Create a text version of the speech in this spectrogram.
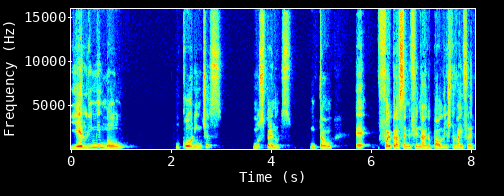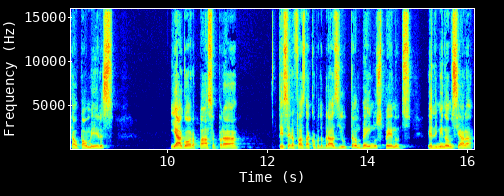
e eliminou o Corinthians nos pênaltis. Então, é, foi para a semifinais do Paulista, vai enfrentar o Palmeiras e agora passa para terceira fase da Copa do Brasil, também nos pênaltis, eliminando o Ceará.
